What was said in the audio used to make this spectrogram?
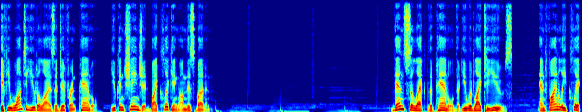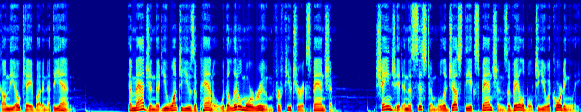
If you want to utilize a different panel, you can change it by clicking on this button. Then select the panel that you would like to use, and finally click on the OK button at the end. Imagine that you want to use a panel with a little more room for future expansion. Change it and the system will adjust the expansions available to you accordingly.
